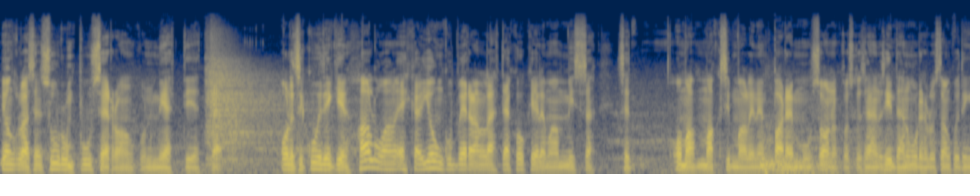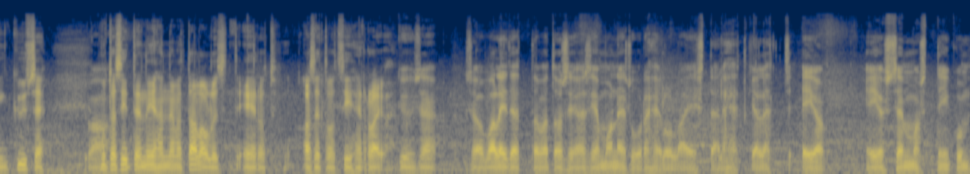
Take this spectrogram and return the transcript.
jonkinlaisen surun puseroon, kun miettii, että olisi kuitenkin halua ehkä jonkun verran lähteä kokeilemaan, missä se oma maksimaalinen paremmuus on, koska sehän, siitähän urheilusta on kuitenkin kyse. Wow. Mutta sitten ihan nämä taloudelliset ehdot asettavat siihen rajoja. Kyllä se, se on valitettava tosiasia monen urheilulajissa tällä hetkellä. Että ei, ole, ei ole semmoista, niin kuin,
